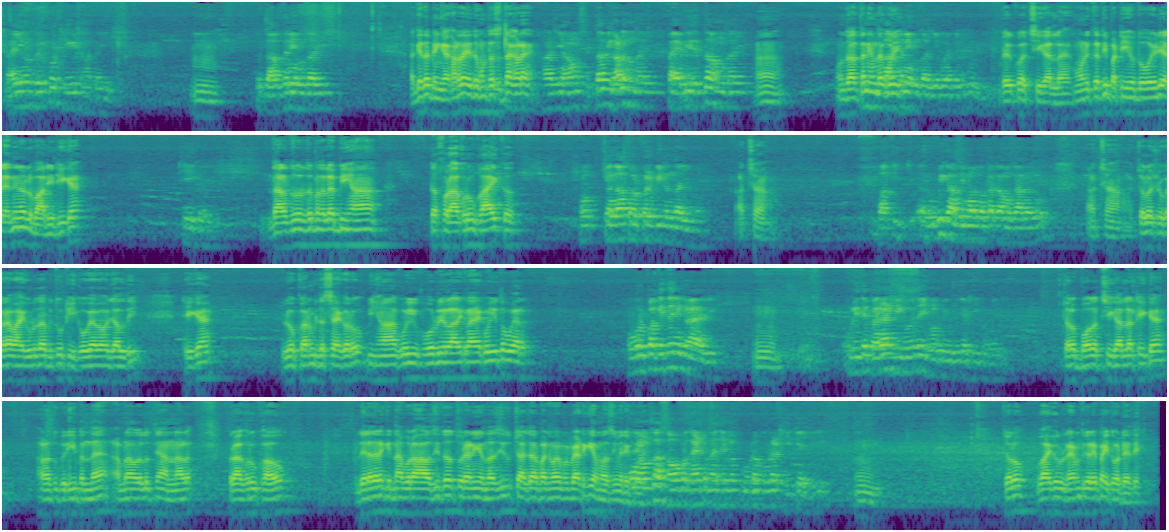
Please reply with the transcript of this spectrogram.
ਭਾਈ ਹੁਣ ਬਿਲਕੁਲ ਠੀਕ ਠਾਕ ਹੈ ਜੀ। ਹੂੰ। ਕੋਈ ਦਰਦ ਨਹੀਂ ਹੁੰਦਾ ਜੀ। ਅੱਗੇ ਤਾਂ ਪਿੰਗਾ ਖੜਦਾ ਇਹ ਤਾਂ ਹੁਣ ਤਾਂ ਸਿੱਧਾ ਖੜਾ ਹੈ। ਹਾਂਜੀ ਹਾਂ ਸਿੱਧਾ ਵੀ ਖੜ ਹੁੰਦਾ ਜੀ ਪੈ ਵੀ ਸਿੱਧਾ ਹੁੰਦਾ ਜੀ। ਹਾਂ ਹੁਣ ਦਰਦ ਤਾਂ ਨਹੀਂ ਹੁੰਦਾ ਕੋਈ। ਨਹੀਂ ਹੁੰਦਾ ਜੀ ਆਪਣੇ ਬਿਲਕੁਲ ਵੀ। ਬਿਲਕੁਲ ਅੱਛੀ ਗੱਲ ਹੈ। ਹੁਣ ਇੱਕ ਅੱਧੀ ਪੱਟੀ ਉਹ ਦੋ ਜਿਹੜੀਆਂ ਰਹਿੰਦੀਆਂ ਨੇ ਉਹ ਲਵਾ ਲਈ ਠੀਕ ਹੈ? ਠੀਕ ਹੈ ਜੀ। ਦਰਦ ਦੁਰਦ ਮਤਲਬ ਵੀ ਹਾਂ ਤਾਂ ਖੁਰਾਕ ਰੂ ਖਾ ਇੱਕ। ਹੁਣ ਚੰਗਾ ਤੌਰ ਪਰ ਵੀ ਲੰਦਾ ਜੀ ਮੈਂ। ਅੱਛਾ। ਬਾਕੀ ਰੂਬੀ ਕਰਦੀ ਮਾੜਾ ਮੋਟਾ ਕੰਮ ਕਰਨ ਨੂੰ। ਅੱਛਾ ਚਲੋ ਸ਼ੁਕਰ ਹੈ ਵਾਹਿਗੁਰੂ ਦਾ ਵੀ ਤੂੰ ਠੀਕ ਹੋ ਗਿਆ ਬਹੁਤ ਜਲਦੀ ਠੀਕ ਹੈ? ਲੋਕਾਂ ਨੂੰ ਵੀ ਦੱਸਿਆ ਕਰੋ ਵੀ ਹਾਂ ਕੋਈ ਹੋਰ ਇਲਾਜ ਕਰਾਇਆ ਕੋਈ ਤੋਂ ਬਗੈਰ। ਹੋਰ ਆਪਾਂ ਕਿਤੇ ਨਹੀਂ ਕਰਾਇਆ ਜੀ। ਹੂੰ। ਉਰੀ ਤੇ ਪਹਿਲਾਂ ਠੀਕ ਹੋਏ ਤੇ ਹੁਣ ਵੀ ਉਰੀ ਤੇ ਠੀਕ ਹੋਏ। ਚਲੋ ਬਹੁਤ ਅੱਛੀ ਗੱਲ ਹੈ ਠੀਕ ਹੈ। ਆਪਣਾ ਤੂੰ ਗਰੀਬ ਬੰਦਾ ਹੈ ਆਪਣਾ ਮਤਲਬ ਧਿਆਨ ਨਾਲ ਖੁਰਾਕ ਰੂ ਖਾਓ। ਦੇਲਾ ਤੇਰਾ ਕਿੰਨਾ ਬੁਰਾ ਹਾਲ ਸੀ ਤਾਂ ਤੁਰਿਆ ਨਹੀਂ ਜਾਂਦਾ ਸੀ ਤੂੰ ਚਾਰ ਚਾਰ ਪੰਜ ਵਾਰ ਬੈਠ ਕੇ ਆਉਂਦਾ ਸੀ ਮੇਰੇ ਕੋਲ। ਹੁਣ ਤਾਂ 100% ਵੈਸੇ ਮੈਂ ਪੂਰਾ ਪੂਰਾ ਠੀਕ ਹੈ ਜੀ। ਹੂੰ। ਚਲੋ ਵਾਹਿਗੁਰੂ ਰਹਿਮਤ ਕਰੇ ਭਾਈ ਤੁਹਾਡੇ ਤੇ।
